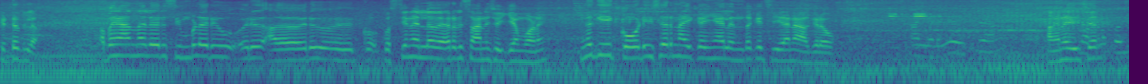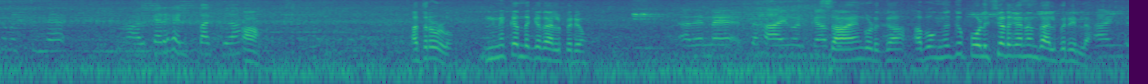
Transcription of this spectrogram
കിട്ടത്തില്ല. അപ്പോൾ ഞാൻ എന്നാലും ഒരു സിമ്പിൾ ഒരു ഒരു ഒരു ക്വസ്റ്റ്യൻ അല്ല വേറൊരു സാധനം ചോദിക്കാൻ പോവാണ്. നിങ്ങൾക്ക് ഈ കോടീശ്വരനായി കഴിഞ്ഞാൽ എന്തൊക്കെ ചെയ്യാൻ ആഗ്രഹം? അങ്ങനെ ചോദിച്ചാൽ? ആൾക്കാരെ ഹെൽപ്പ് ആക്കുക. ആ. അത്രേ ഉള്ളൂ. നിനക്ക് എന്തൊക്കെ താല്പര്യം? സഹായം കൊടുക്കാം. സഹായം കൊടുക്കുക അപ്പൊ നിങ്ങൾക്ക് പൊളിച്ചെടുക്കാനൊന്നും താല്പര്യമില്ല? ആ, ഉണ്ട്.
